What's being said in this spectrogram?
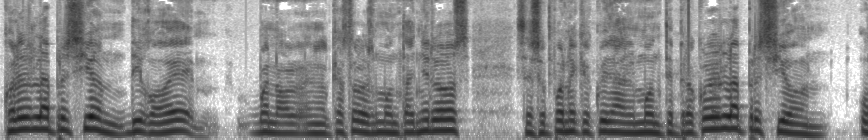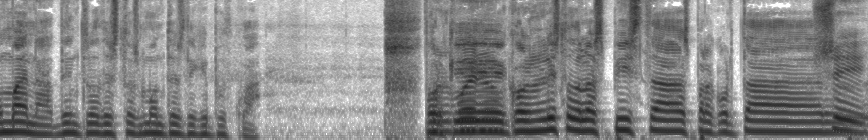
¿Cuál es la presión? Digo, eh, bueno, en el caso de los montañeros se supone que cuidan el monte, pero ¿cuál es la presión humana dentro de estos montes de Guipúzcoa? Porque pues bueno, con esto de las pistas para cortar sí,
